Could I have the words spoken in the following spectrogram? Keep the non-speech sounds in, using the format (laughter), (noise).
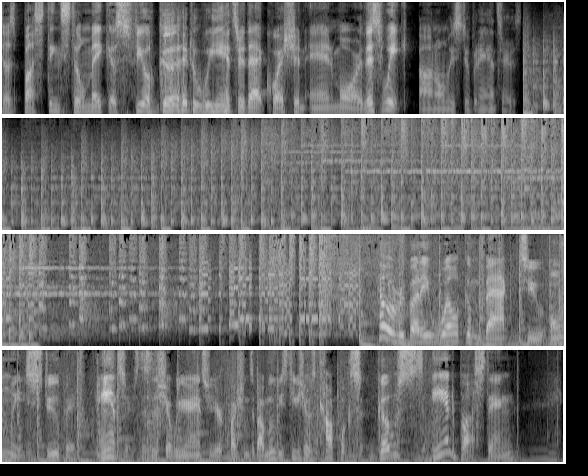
Does busting still make us feel good? (laughs) We answer that question and more this week on Only Stupid Answers. Hello, everybody. Welcome back to Only Stupid Answers. This is the show where you answer your questions about movies, TV shows, comic books, ghosts, and busting,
